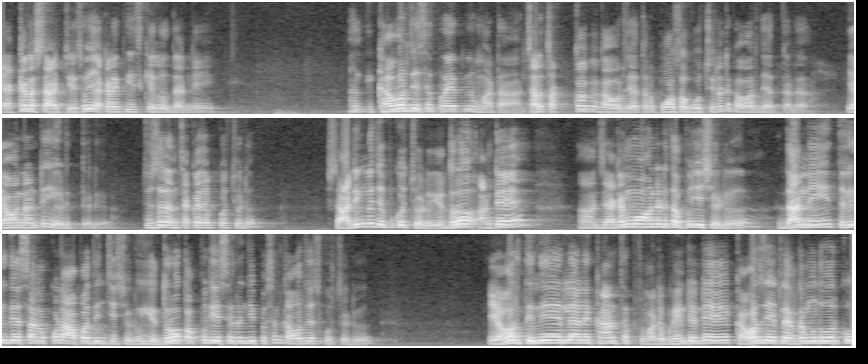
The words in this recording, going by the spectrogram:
ఎక్కడ స్టార్ట్ చేసావు? ఎక్కడికి తీసుకెళ్ళవు దాన్ని? కవర్ చేసే ప్రయత్నం మాట చాలా చక్కగా కవర్ చేస్తాడు. పోస కూర్చున్నట్టు కవర్ చేస్తాడు. ఏమన్నా అంటే ఏడుతాడు చూసారు ఎంత చక్కగా చెప్పుకొచ్చాడు? స్టార్టింగ్లో చెప్పుకొచ్చాడు. ఇద్దరు అంటే జగన్మోహన్ రెడ్డి తప్పు చేశాడు. దాన్ని తెలుగుదేశానికి కూడా ఆపాదించేశాడు. ఇద్దరూ తప్పు చేశారని చెప్పేసి అని కవర్ చేసుకొచ్చాడు. ఎవరు తినేయలే అనే కాన్సెప్ట్ అనమాట ఇప్పుడు ఏంటంటే కవర్ చేయట్లేదు ఎంతకుముందు వరకు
